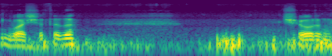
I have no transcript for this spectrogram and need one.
Бачите, да? Чорний.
